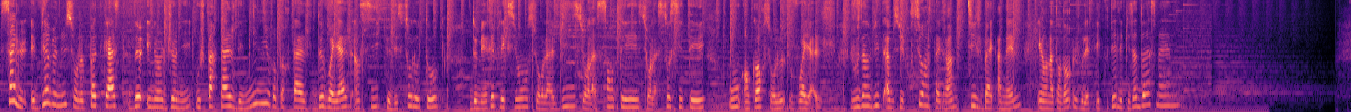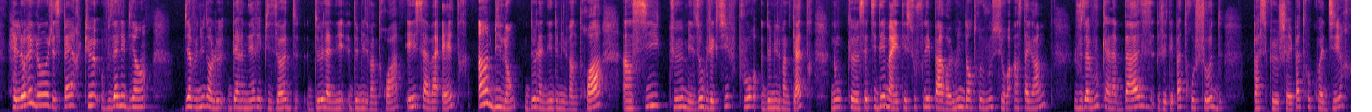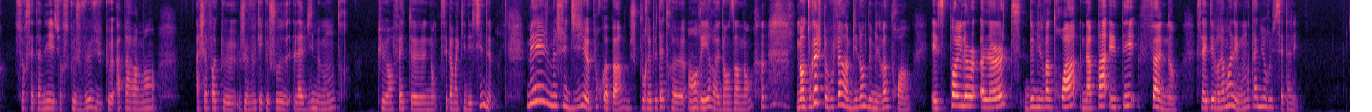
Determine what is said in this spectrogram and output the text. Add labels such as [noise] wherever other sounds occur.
Salut et bienvenue sur le podcast The Inner Journey où je partage des mini-reportages de voyage ainsi que des solo talks de mes réflexions sur la vie, sur la santé, sur la société ou encore sur le voyage. Je vous invite à me suivre sur Instagram, Tige et en attendant, je vous laisse écouter l'épisode de la semaine. Hello, hello, j'espère que vous allez bien. Bienvenue dans le dernier épisode de l'année 2023 et ça va être un bilan de l'année 2023 ainsi que mes objectifs pour 2024. Donc euh, cette idée m'a été soufflée par l'une d'entre vous sur Instagram. Je vous avoue qu'à la base, j'étais pas trop chaude parce que je savais pas trop quoi dire sur cette année et sur ce que je veux, vu que apparemment, à chaque fois que je veux quelque chose, la vie me montre que en fait, euh, non, c'est pas moi qui décide. Mais je me suis dit, euh, pourquoi pas, je pourrais peut-être euh, en rire dans un an. [laughs] Mais en tout cas, je peux vous faire un bilan 2023. Hein. Et spoiler alert, 2023 n'a pas été fun. Ça a été vraiment les montagnes russes cette année.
